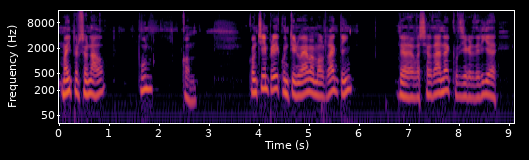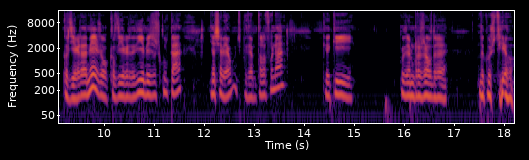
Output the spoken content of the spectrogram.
maipersonal.com Com sempre, continuem amb el rànquing de la sardana que els agradaria que els agrada més o que els agradaria més escoltar. Ja sabeu, ens podem telefonar, que aquí podrem resoldre la qüestió.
